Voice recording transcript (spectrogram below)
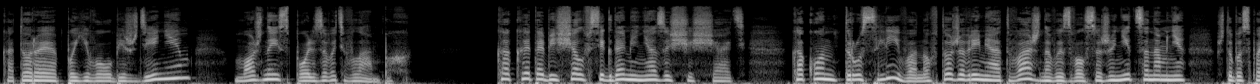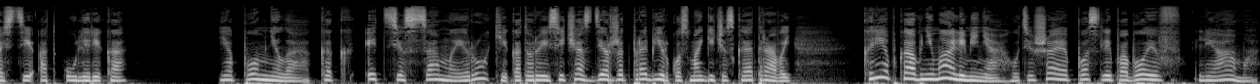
которое, по его убеждениям, можно использовать в лампах. Как Эд обещал всегда меня защищать, как он трусливо, но в то же время отважно вызвался жениться на мне, чтобы спасти от Улерика — я помнила, как эти самые руки, которые сейчас держат пробирку с магической отравой, крепко обнимали меня, утешая после побоев Лиама.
